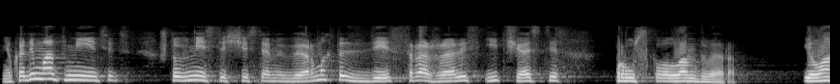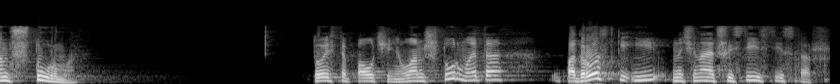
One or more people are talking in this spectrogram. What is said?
Необходимо отметить, что вместе с частями вермахта здесь сражались и части прусского ландвера и ландштурма. То есть ополчение. Ландштурм – это подростки и начиная от 60 и старше.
